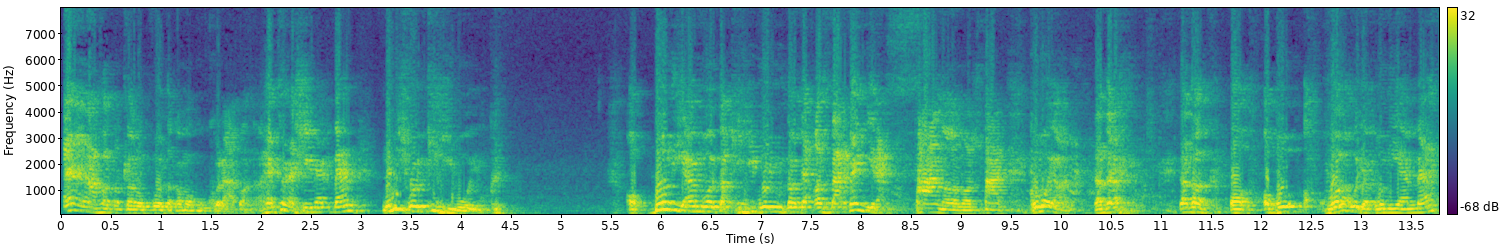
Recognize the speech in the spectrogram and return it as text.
ellenállhatatlanok voltak a maguk korában. A 70-es években nem is volt kihívójuk. A M volt a kihívójunknak, de az már mennyire szánalmas már, komolyan. Tehát, tehát a, a, a, a, valahogy a Bonnie M-et,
